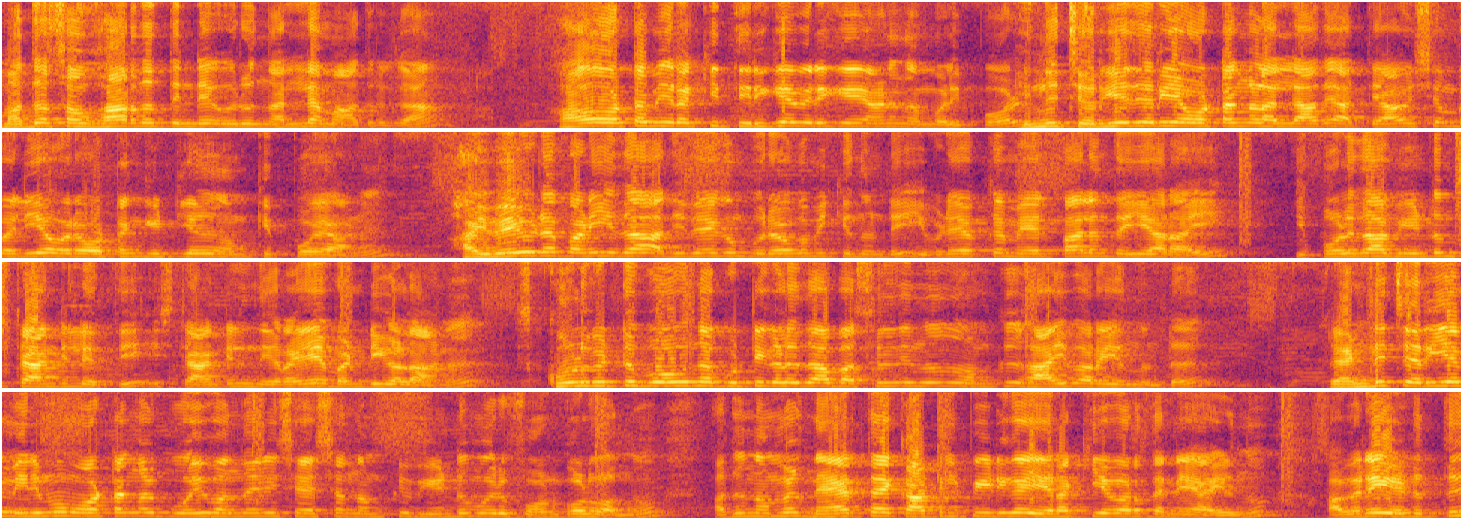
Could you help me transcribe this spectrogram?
മതസൗഹാർദ്ദത്തിന്റെ ഒരു നല്ല മാതൃക. ആ ഓട്ടം ഇറക്കി തിരികെ വരികയാണ് നമ്മളിപ്പോൾ. ഇന്ന് ചെറിയ ചെറിയ ഓട്ടങ്ങളല്ലാതെ അത്യാവശ്യം വലിയ ഒരു ഓട്ടം കിട്ടിയത് നമുക്കിപ്പോഴാണ്. ഹൈവേയുടെ പണി ഇതാ അതിവേഗം പുരോഗമിക്കുന്നുണ്ട്. ഇവിടെയൊക്കെ മേൽപ്പാലം തയ്യാറായി. ഇപ്പോൾ ഇതാ വീണ്ടും സ്റ്റാൻഡിലെത്തി. സ്റ്റാൻഡിൽ നിറയെ വണ്ടികളാണ്. സ്കൂൾ വിട്ടു പോകുന്ന കുട്ടികൾ ഇതാ ബസ്സിൽ നിന്ന് നമുക്ക് ഹായ് പറയുന്നുണ്ട്. രണ്ട് ചെറിയ മിനിമം ഓട്ടങ്ങൾ പോയി വന്നതിന് ശേഷം നമുക്ക് വീണ്ടും ഒരു ഫോൺ കോൾ വന്നു. അത് നമ്മൾ നേരത്തെ കാട്ടിൽ പീടിക ഇറക്കിയവർ തന്നെയായിരുന്നു. അവരെ എടുത്ത്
